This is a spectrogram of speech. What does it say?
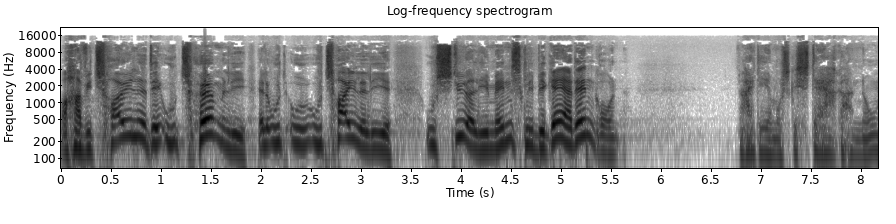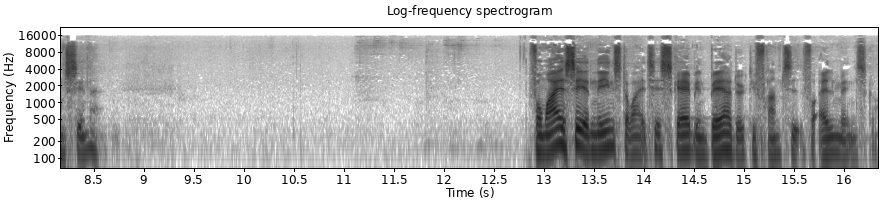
Og har vi tøjlet det utømmelige, eller utøjlelige, ustyrlige menneskelige begær af den grund? Nej, det er måske stærkere end nogensinde. For mig at se, at den eneste vej til at skabe en bæredygtig fremtid for alle mennesker,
